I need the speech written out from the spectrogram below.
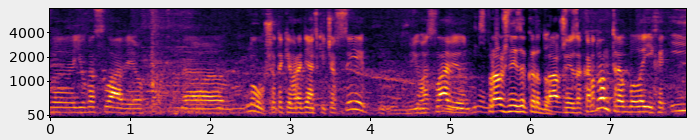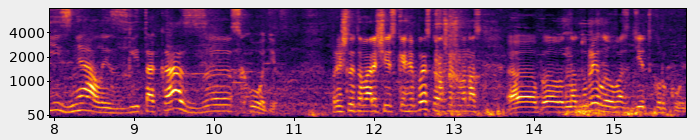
в Югославію. Ну, що таке в радянські часи, в Югославію. Ну, Справжній закордон. справжній за кордон треба було їхати. І її зняли з літака з сходів. Прийшли товариші з КГБ, сказали, що ж ви нас е, е, надурили, у вас дід Куркуль.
